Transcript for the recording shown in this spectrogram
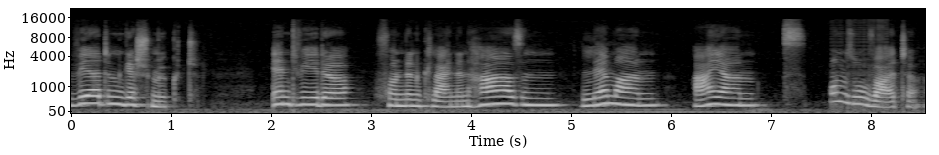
werden geschmückt, entweder von den kleinen Hasen, Lämmern, Eiern und so weiter.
